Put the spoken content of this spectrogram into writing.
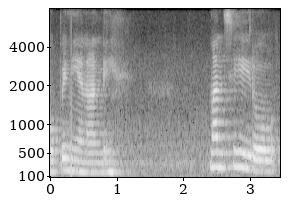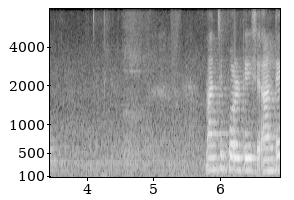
ఒపీనియన్ అండి. మంచి హీరో మంచి పొలిటీషియన్ అంటే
